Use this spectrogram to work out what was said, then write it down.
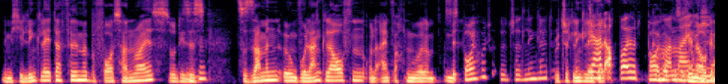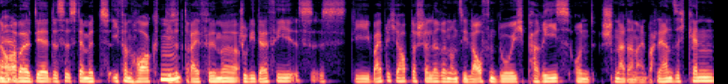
nämlich die Linklater-Filme Before Sunrise. So dieses Mhm. Zusammen irgendwo langlaufen und einfach nur Ist das mit Boyhood? Richard Linklater? Richard Linklater. Der hat auch Boyhood, Boyhood gemacht, Genau, genau. Ja. Aber der, das ist der mit Ethan Hawke, Mhm. diese drei Filme. Julie Delphi ist, ist die weibliche Hauptdarstellerin und sie laufen durch Paris und schnattern einfach, lernen sich kennen.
